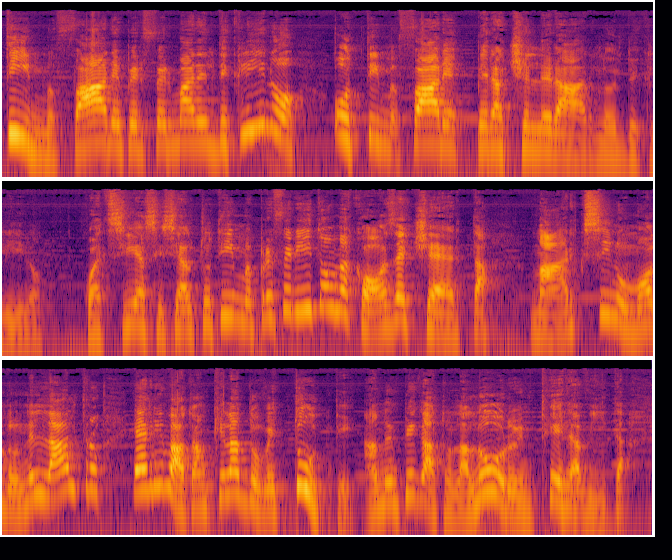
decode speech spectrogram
Team fare per fermare il declino o team fare per accelerarlo il declino? Qualsiasi sia il tuo team preferito, una cosa è certa, Marx, in un modo o nell'altro, è arrivato anche laddove tutti hanno impiegato la loro intera vita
